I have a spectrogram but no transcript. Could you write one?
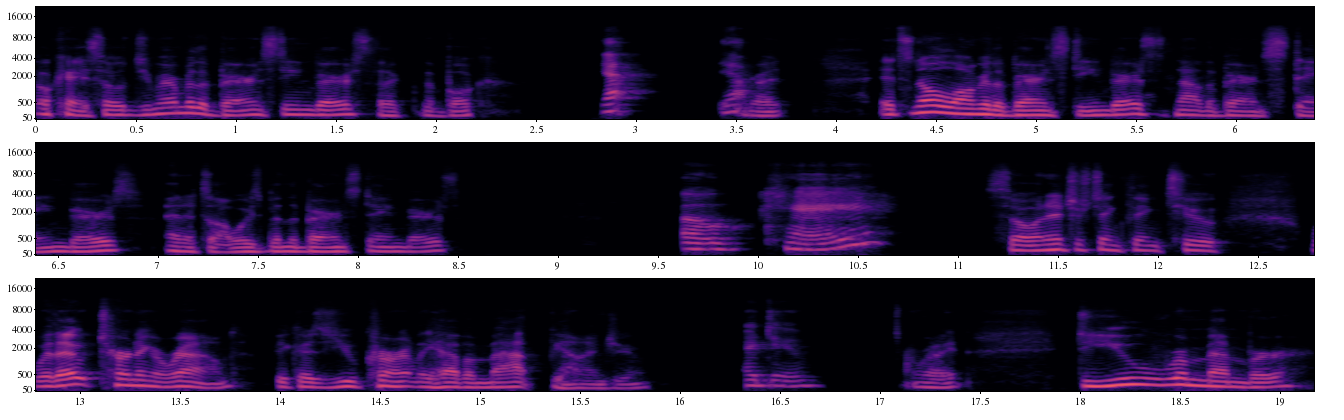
Okay, so do you remember the Berenstein Bears, the the book? Yeah, yeah. Right. It's no longer the Berenstein Bears. It's now the Berenstain Bears, and it's always been the Berenstain Bears. Okay. So an interesting thing too, without turning around, because you currently have a map behind you, I do. right? Do you remember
